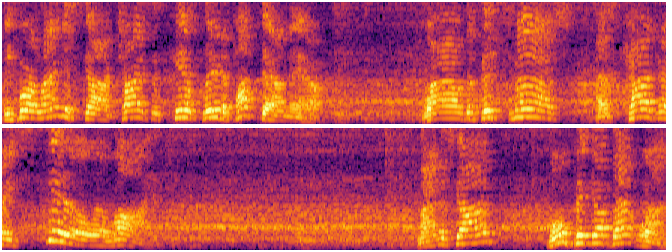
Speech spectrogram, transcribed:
before Landeskog tries to peel clear the puck down there. Wow, the big smash as Kadri still alive. Landeskog won't pick up that one.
